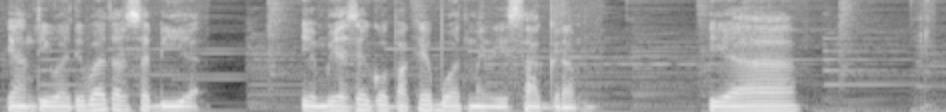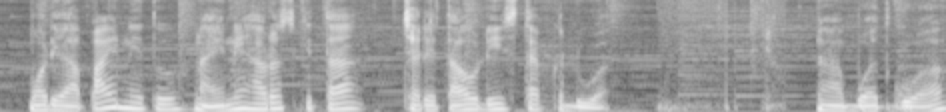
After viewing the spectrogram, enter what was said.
yang tiba-tiba tersedia, yang biasa gue pakai buat main Instagram. Ya mau diapain itu? Nah ini harus kita cari tahu di step kedua. Nah buat gue,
